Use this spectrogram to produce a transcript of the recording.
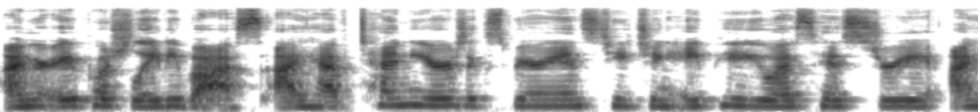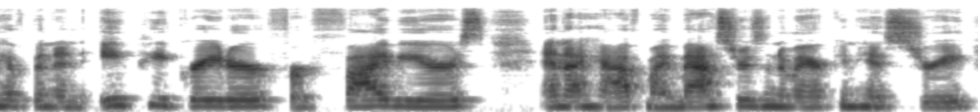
I'm your APUSH Lady Boss. I have 10 years experience teaching AP US History. I have been an AP grader for five years, and I have my Master's in American History.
